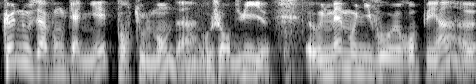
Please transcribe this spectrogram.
que nous avons gagné pour tout le monde. Hein. Aujourd'hui, euh, même au niveau européen, euh,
